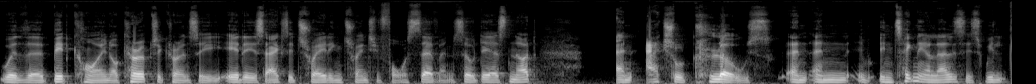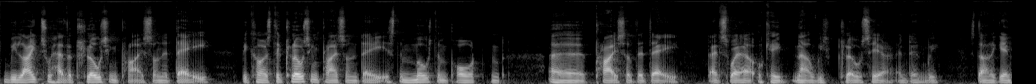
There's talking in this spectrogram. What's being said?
with uh, Bitcoin or cryptocurrency, it is actually trading twenty four seven. So there's not an actual close. And and in technical analysis, we we like to have a closing price on a day because the closing price on day is the most important uh, price of the day. That's where okay now we close here and then we start again.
